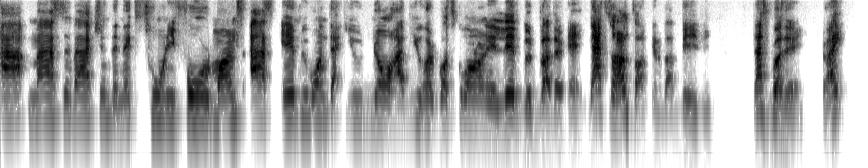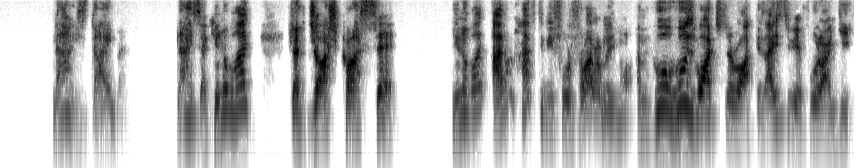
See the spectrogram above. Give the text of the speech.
out massive action the next 24 months. Ask everyone that you know, have you heard what's going on in Live Good, brother A? That's what I'm talking about, baby. That's brother A, right? Now he's diamond. Now he's like, you know what? Like Josh Cross said, you know what? I don't have to be full throttle anymore. I mean, who, who's watched the Rockets? I used to be a full-on geek,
